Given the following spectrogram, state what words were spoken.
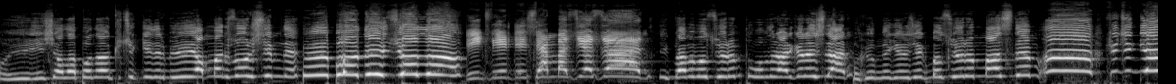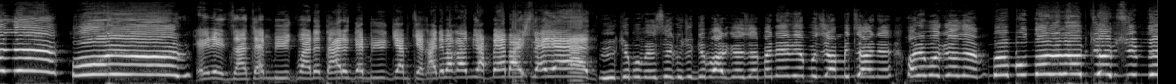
Ay inşallah bana küçük gelir büyü yapmak zor şimdi. Hı, bana da inşallah. İlk Firdi sen basıyorsun. İlk ben mi basıyorum? Tamamdır arkadaşlar. Bakalım ne gelecek basıyorum bastım. Aa küçük. Hayır. Evet zaten büyük vardı. Tarık da büyük yapacak. Hadi bakalım yapmaya başlayın. Büyük yapı vs küçük yapı arkadaşlar. Ben ev yapacağım bir tane. Hadi bakalım. Ben bunlarla ne yapacağım şimdi?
